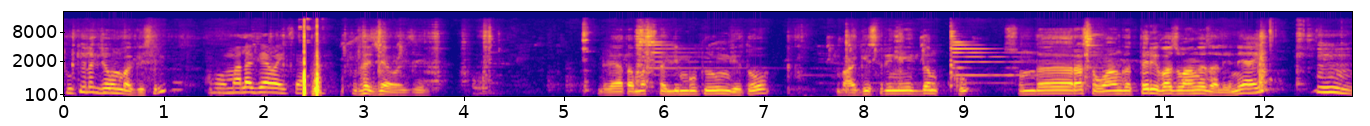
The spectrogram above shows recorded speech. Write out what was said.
तू केलं का जेवण बागेश्री हो मला जेवायचं आता. तुला जेवायचे डळे आता मस्त लिंबू पिळून घेतो. भाग्यश्रीने एकदम खू सुंदर असं वांग तरी बाजू वांग झाले नाही आई? हम्म.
